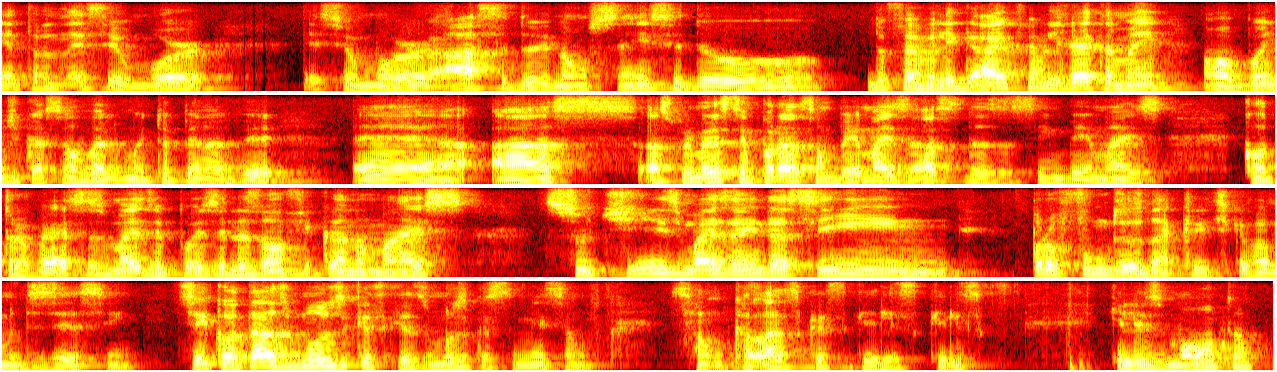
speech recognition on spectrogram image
entra nesse humor esse humor ácido e nonsense do do Family Guy. Family Guy também é uma boa indicação vale muito a pena ver. É, as as primeiras temporadas são bem mais ácidas assim bem mais controversas mas depois eles vão ficando mais sutis mas ainda assim profundos na crítica vamos dizer assim. Sem contar as músicas que as músicas também são são clássicas que eles que eles que eles montam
